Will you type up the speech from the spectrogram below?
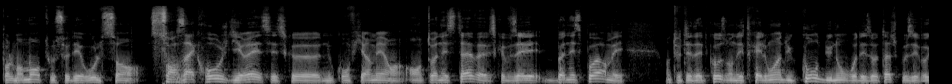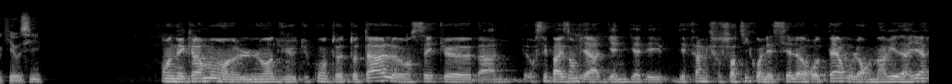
pour le moment tout se déroule sans, sans accroc, je dirais, c'est ce que nous confirmait Antoine Estève. Est-ce que vous avez bon espoir? Mais en tout état de cause, on est très loin du compte du nombre des otages que vous évoquiez aussi on est clairement euh, loin du, compte total. On sait que, bah, on sait par exemple, il y a, des, femmes qui sont sorties qui ont laissé leur père ou leur mari derrière,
